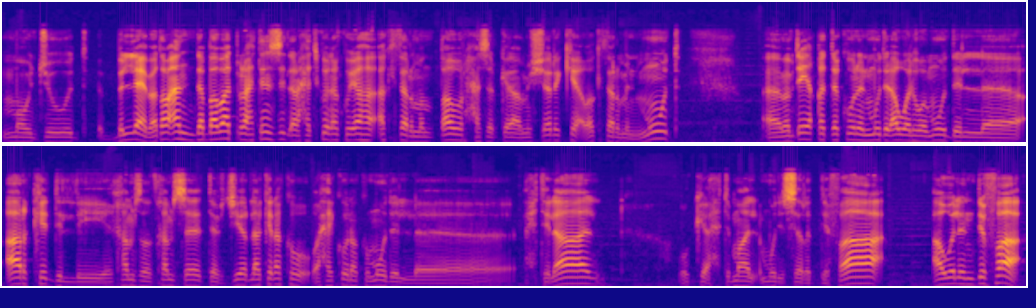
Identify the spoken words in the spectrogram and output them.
موجود باللعبة. طبعا الدبابات راح تنزل راح تكون أكو إياها أكثر من طور حسب كلام الشركة أو أكثر من mode. مبدئيا قد تكون ال mode الأول هو mode ال arcade اللي خمسة ضد خمسة تفجير لكن أكو راح يكون أكو mode الاحتلال وكاحتمال mode يصير الدفاع أو الاندفاع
